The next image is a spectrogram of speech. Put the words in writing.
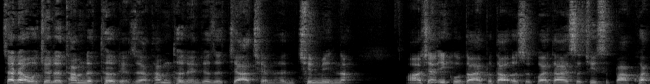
再来，我觉得他们的特点是这样，他们特点就是价钱很亲民呐，啊，像一股都还不到二十块，大概十七十八块。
